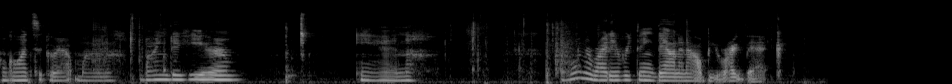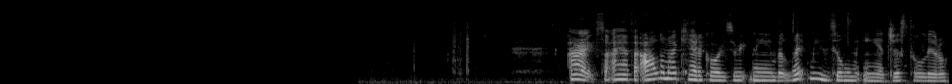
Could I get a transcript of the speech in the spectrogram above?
I'm going to grab my binder here and I want to write everything down and I'll be right back. Alright, so I have all of my categories written in, but let me zoom in just a little.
